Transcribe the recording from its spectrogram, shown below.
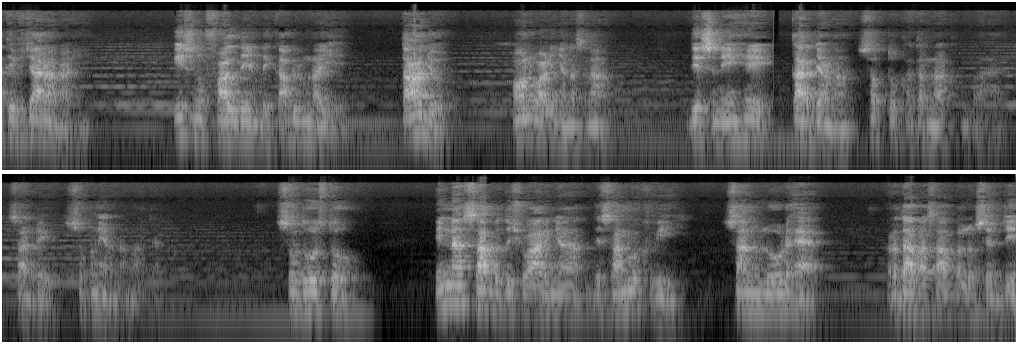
ਅਤੇ ਵਿਚਾਰਾਂ ਰਾਹੀਂ ਇਸ ਨੂੰ ਫਲ ਦੇਣ ਦੇ ਕਾਬਲ ਬਣਾਈਏ ਤਾਂ ਜੋ ਆਉਣ ਵਾਲੀਆਂ ਨਸਲਾਂ ਦੇ ਸਨੇਹੇ ਘਰ ਜਾਣਾ ਸਭ ਤੋਂ ਖਤਰਨਾਕ ਹੁੰਦਾ ਹੈ। ਸਾਡੇ ਸੁਪਨਿਆਂ ਦਾ ਮਰ ਜਾਣਾ ਸੋ ਦੋਸਤੋ, ਇਨ੍ਹਾਂ ਸਭ ਦੁਸ਼ਵਾਰੀਆਂ ਦੇ ਸਨਮੁਖ ਵੀ ਸਾਨੂੰ ਲੋੜ ਹੈ, ਰਧਾਵਾ ਸਾਹਿਬ ਵੱਲੋਂ ਸਿਰਜੇ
